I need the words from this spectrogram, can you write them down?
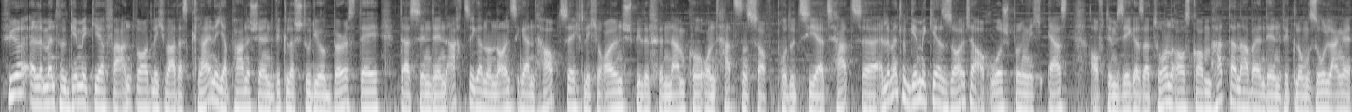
Für Elemental Gimmick Gear verantwortlich war das kleine japanische Entwicklerstudio Birthday, das in den 80ern und 90ern hauptsächlich Rollenspiele für Namco und Hudson Soft produziert hat. Äh, Elemental Gimmick Gear sollte auch ursprünglich erst auf dem Sega Saturn rauskommen, hat dann aber in der Entwicklung so lange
